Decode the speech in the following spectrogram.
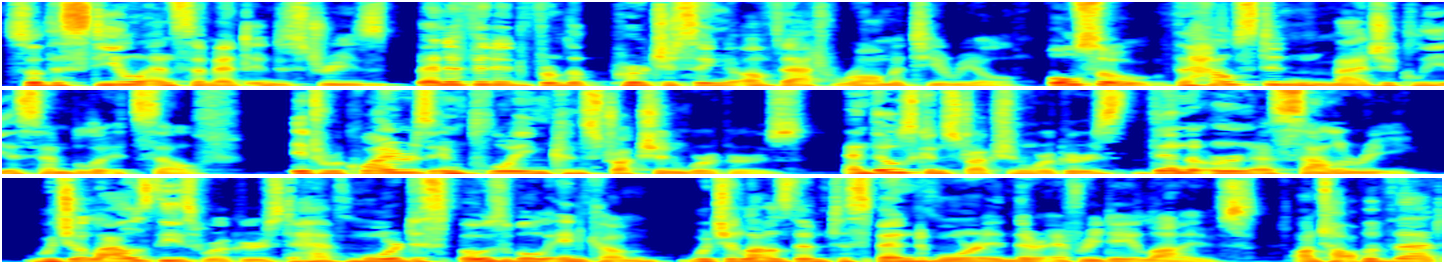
so the steel and cement industries benefited from the purchasing of that raw material. Also, the house didn't magically assemble itself. It requires employing construction workers, and those construction workers then earn a salary, which allows these workers to have more disposable income, which allows them to spend more in their everyday lives. On top of that,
